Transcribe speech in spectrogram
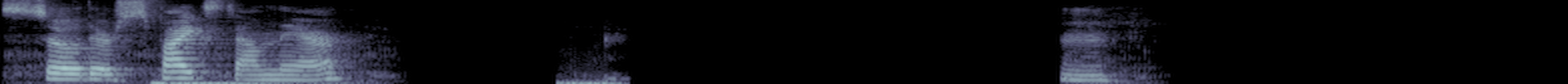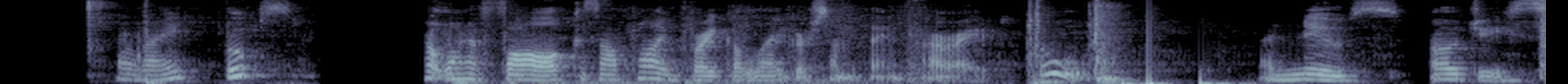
So there's spikes down there. Hmm. All right. Oops. I don't want to fall because I'll probably break a leg or something. All right. Ooh. A noose. Oh, jeez.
